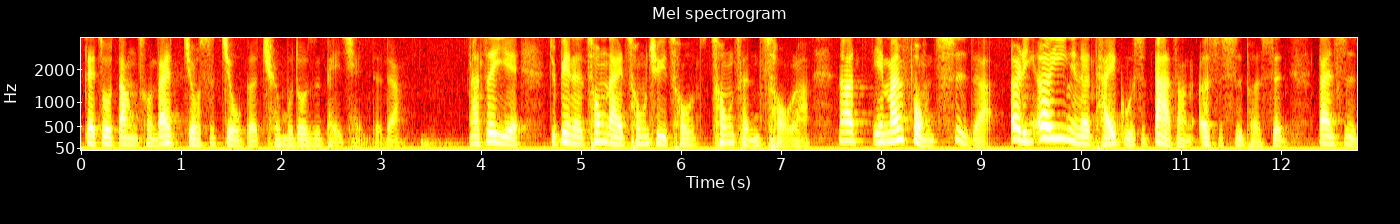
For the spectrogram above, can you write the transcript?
在做当冲，大概九十九个全部都是赔钱的，这样。那这也就变得冲来冲去，冲冲成仇了。那也蛮讽刺的啊。二零二一年的台股是大涨了二十四 percent，但是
